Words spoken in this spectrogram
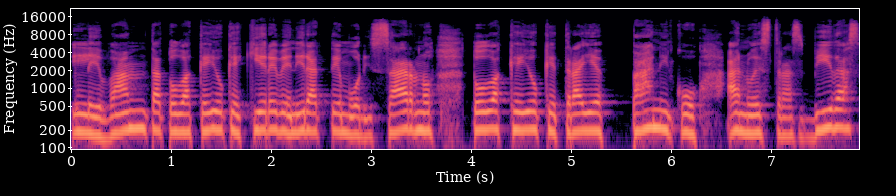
levanta todo aquello que quiere venir a atemorizarnos, todo aquello que trae pánico a nuestras vidas,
